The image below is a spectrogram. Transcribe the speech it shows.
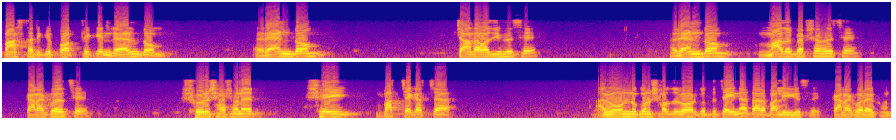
পাঁচ তারিখের পর থেকে র্যান্ডম র্যান্ডম চাঁদাবাজি হয়েছে। র্যান্ডম মাদক ব্যবসা হয়েছে। কারা করেছে? স্বৈর শাসনের সেই বাচ্চা কাচ্চা আমি অন্য কোনো শব্দ ব্যবহার করতে চাই না, তারা পালিয়ে গেছে। কারা করে এখন?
